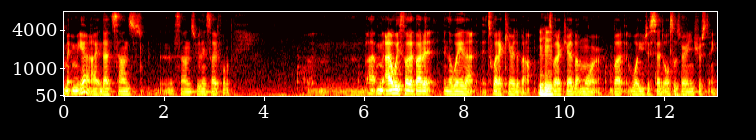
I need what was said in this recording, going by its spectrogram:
yeah, I, that sounds that sounds really insightful. Um, I, I always thought about it in the way that it's what I cared about. It's Mhm. what I cared about more. But what you just said also is very interesting,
